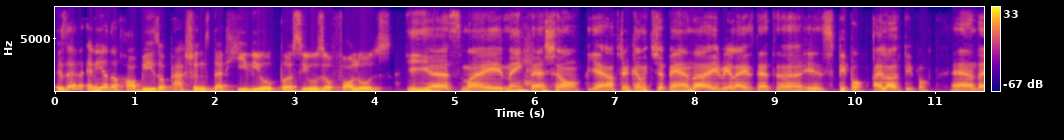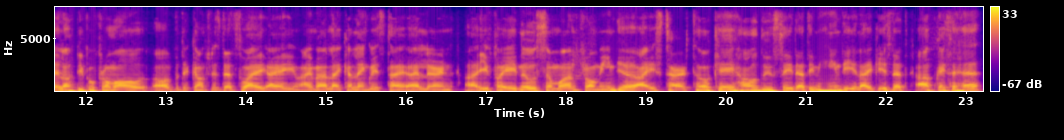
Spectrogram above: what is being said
Is there any other hobbies or passions that Helio pursues or follows? Yes, my main passion, yeah, after coming to Japan, I realized that uh, is people. I love people and I love people from all of the countries. That's why I I'm a, like a linguist. I, I learn uh, if I know someone from India, I start okay. How do you say that in Hindi? Like is that hai?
